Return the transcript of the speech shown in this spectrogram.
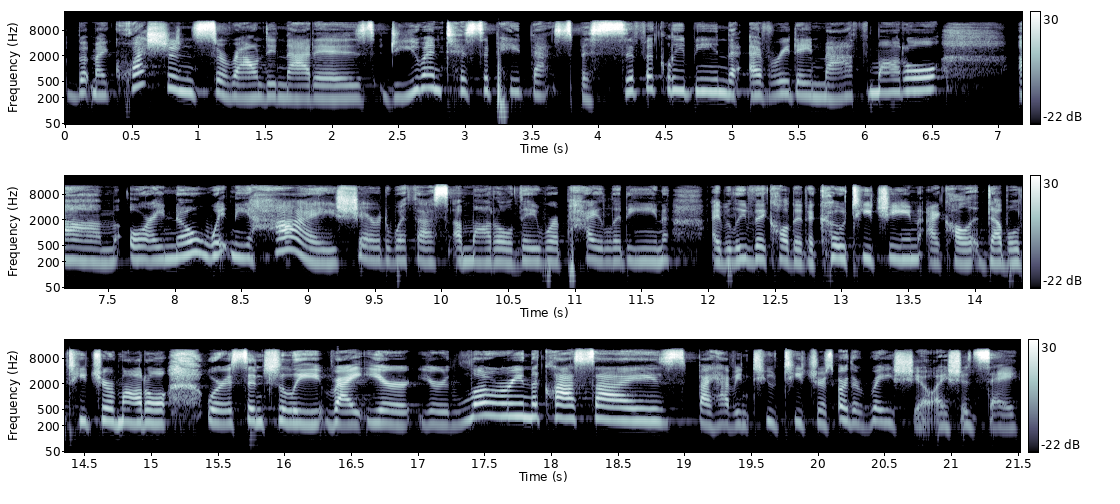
but my question surrounding that is do you anticipate that specifically being the everyday math model? Um, or I know Whitney High shared with us a model they were piloting. I believe they called it a co-teaching. I call it double teacher model, where essentially, right, you're you're lowering the class size by having two teachers, or the ratio, I should say.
